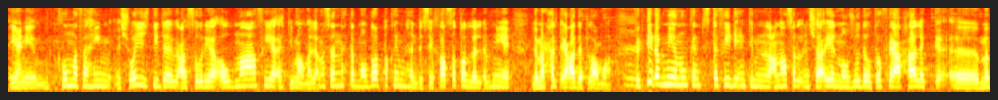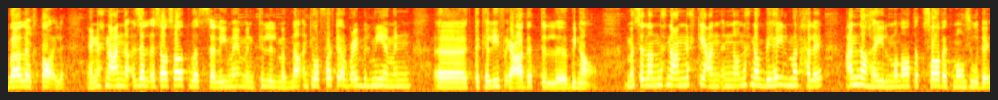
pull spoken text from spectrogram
يعني بتكون مفاهيم شوي جديدة على سوريا أو ما فيها اهتمام. هلأ مثلا نحن بموضوع التقييم الهندسي خاصة للأبنية لمرحلة إعادة الأعمار. في كثير أبنية ممكن تستفيدي أنت من العناصر الإنشائية الموجودة وتوفري على حالك آه، مبالغ طائلة. يعني نحن عندنا اذا الاساسات بس سليمة من كل المبنى. أنت وفرتي 40% من آه، تكاليف إعادة البناء. مثلا نحن عم نحكي عن إنه نحن بهي المرحلة عندنا هي المناطق صارت موجودة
